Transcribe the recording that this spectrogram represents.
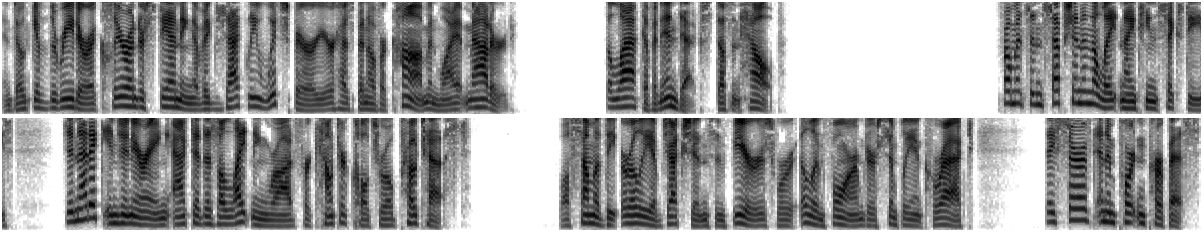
and don't give the reader a clear understanding of exactly which barrier has been overcome and why it mattered. The lack of an index doesn't help. From its inception in the late 1960s, genetic engineering acted as a lightning rod for countercultural protest. While some of the early objections and fears were ill informed or simply incorrect, they served an important purpose,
